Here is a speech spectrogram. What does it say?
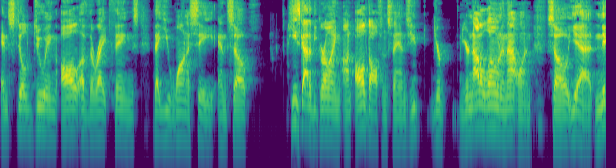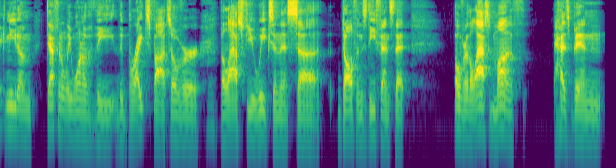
and still doing all of the right things that you want to see. And so he's got to be growing on all Dolphins fans. You you're you're not alone in that one. So yeah, Nik Needham definitely one of the the bright spots over the last few weeks in this uh, Dolphins defense that over the last month has been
